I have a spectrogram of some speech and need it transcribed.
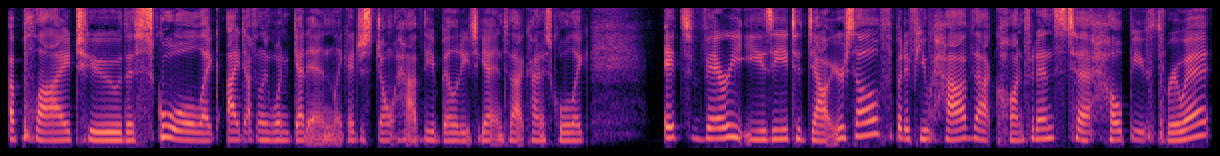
apply to the school, like I definitely wouldn't get in. Like I just don't have the ability to get into that kind of school. Like it's very easy to doubt yourself, but if you have that confidence to help you through it,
